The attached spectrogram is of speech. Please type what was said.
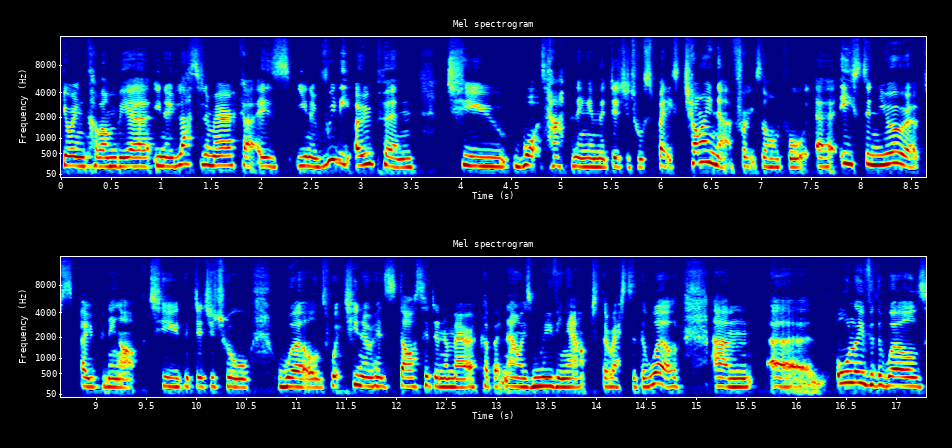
you're in Colombia, you know, Latin America is, you know, really open to what's happening in the digital space. China, for example, uh, Eastern Europe's opening up to the digital world, which, you know, has started in America, but now is moving out to the rest of the world. Um, uh, all over the world,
